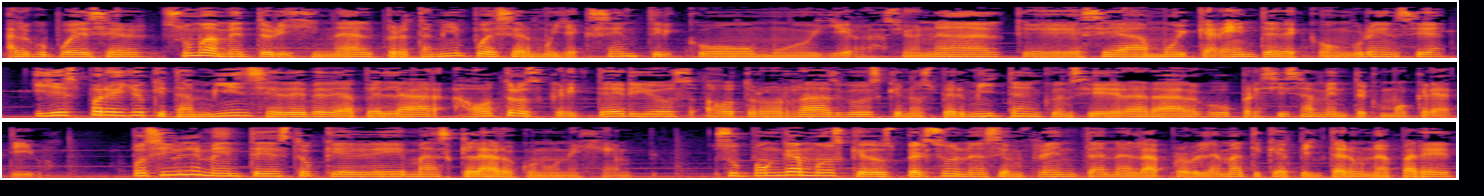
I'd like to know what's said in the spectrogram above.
Algo puede ser sumamente original, pero también puede ser muy excéntrico, muy irracional, que sea muy carente de congruencia, y es por ello que también se debe de apelar a otros criterios, a otros rasgos que nos permitan considerar algo precisamente como creativo. Posiblemente esto quede más claro con un ejemplo. Supongamos que dos personas se enfrentan a la problemática de pintar una pared,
